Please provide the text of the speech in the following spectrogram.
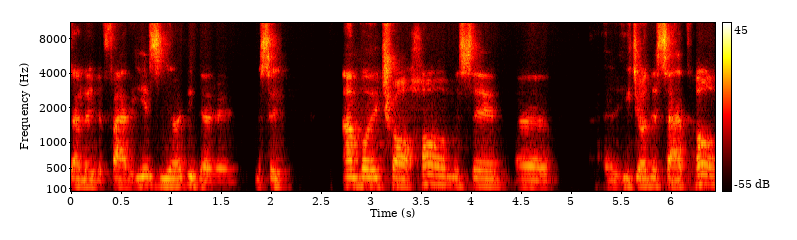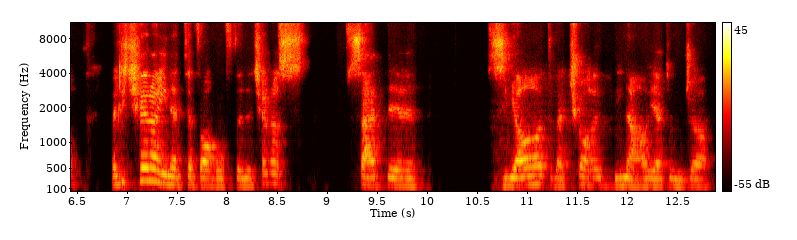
دلایل فرعی زیادی داره. مثل انواع چاه ها مثل ایجاد ها ولی چرا این اتفاق افتاده؟ چرا صد زیاد و چاه بینهایت اونجا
